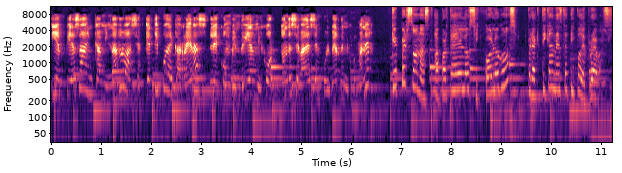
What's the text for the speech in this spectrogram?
y empieza a encaminarlo hacia qué tipo de carreras le convendrían mejor, dónde se va a desenvolver de mejor manera. ¿Qué personas, aparte de los psicólogos, practican este tipo de pruebas?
